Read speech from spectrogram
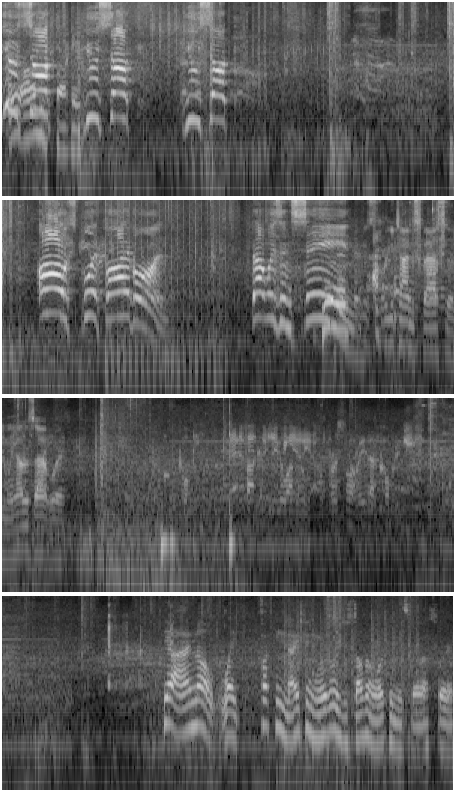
You Where suck! you? You suck! You suck! Oh, split five on! That was insane! He was three times faster than me. How does that work? Yeah, I know. Like, fucking knifing literally just doesn't work in this game, I swear.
